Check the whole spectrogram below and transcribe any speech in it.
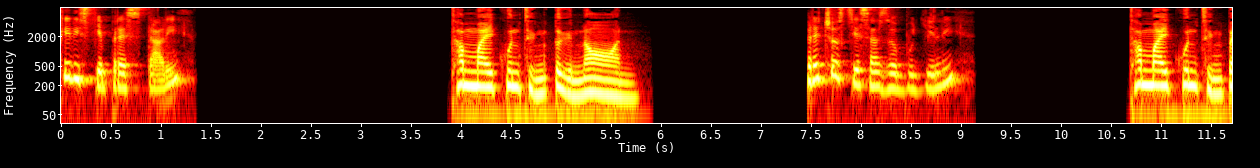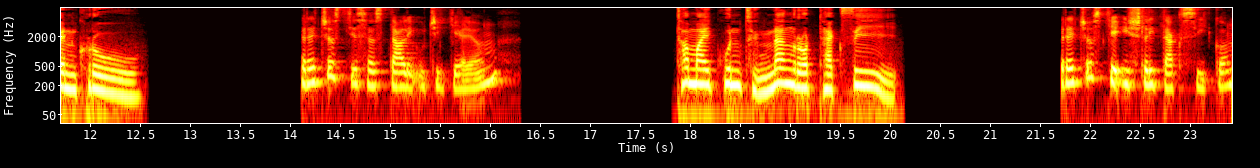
Kedy ste prestali? ทำไมคุณถึงตื่นนอน Prečo ste sa zobudili? ทำไมคุณถึงเป็นครู Prečo ste sa stali učiteľom? ทำไมคุณถึงนั่งรถแท็กซี่ Prečo ste išli taxíkom?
